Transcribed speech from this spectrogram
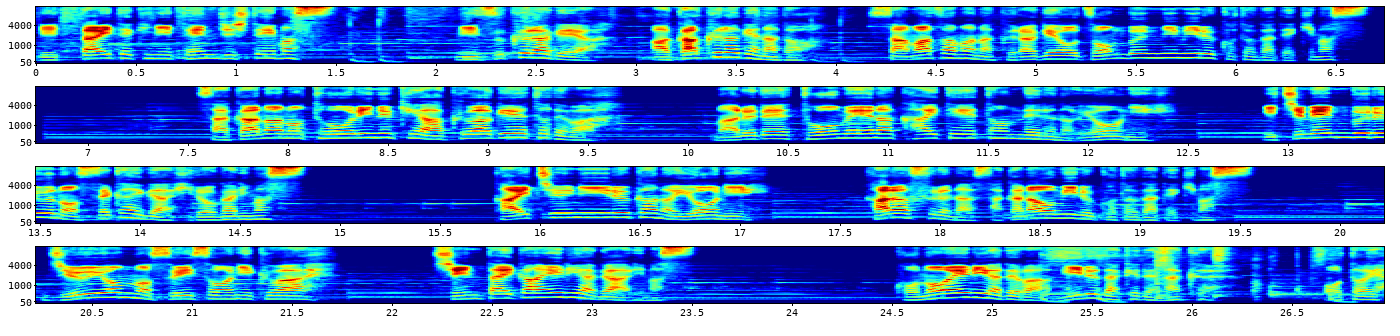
立体的に展示しています。水クラゲや赤クラゲなど様々なクラゲを存分に見ることができます。魚の通り抜けアクアゲートではまるで透明な海底トンネルのように一面ブルーの世界が広がります。海中にいるかのようにカラフルな魚を見ることができます。14の水槽に加え身体感エリアがあります。このエリアでは見るだけでなく音や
